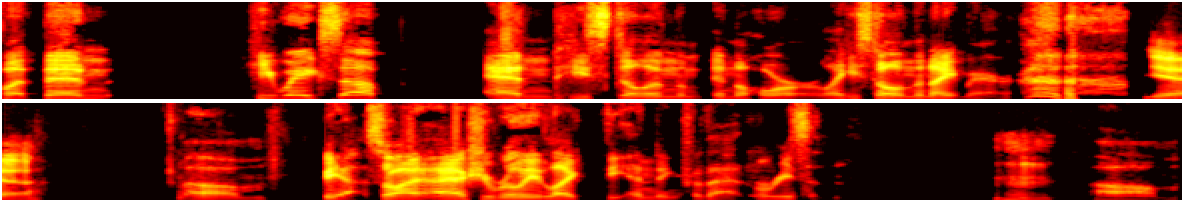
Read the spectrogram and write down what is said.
but then he wakes up and he's still in the in the horror, like he's still in the nightmare. Yeah. Um, but yeah, so I, I actually really like the ending for that reason. Hmm. Um,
